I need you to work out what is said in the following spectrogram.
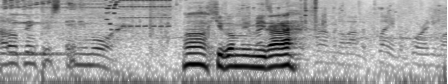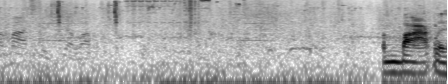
I don't think there's any more. อ้าวคิดว่าไม่มีแล้วนะ Terminal on the plane before any more monsters show up. ลำ บากเลย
